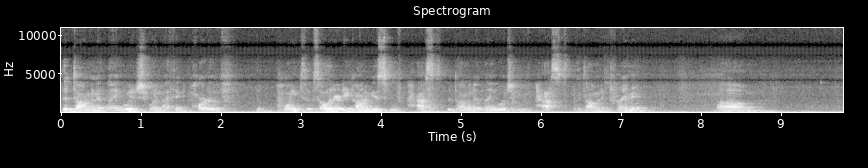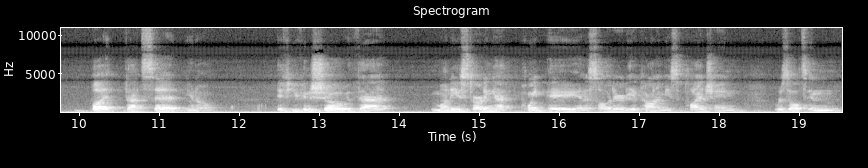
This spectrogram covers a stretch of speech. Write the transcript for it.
the dominant language. When I think part of the point of solidarity economy is to move past the dominant language and move past the dominant framing. Um, but that said, you know, if you can show that money starting at point A in a solidarity economy supply chain results in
